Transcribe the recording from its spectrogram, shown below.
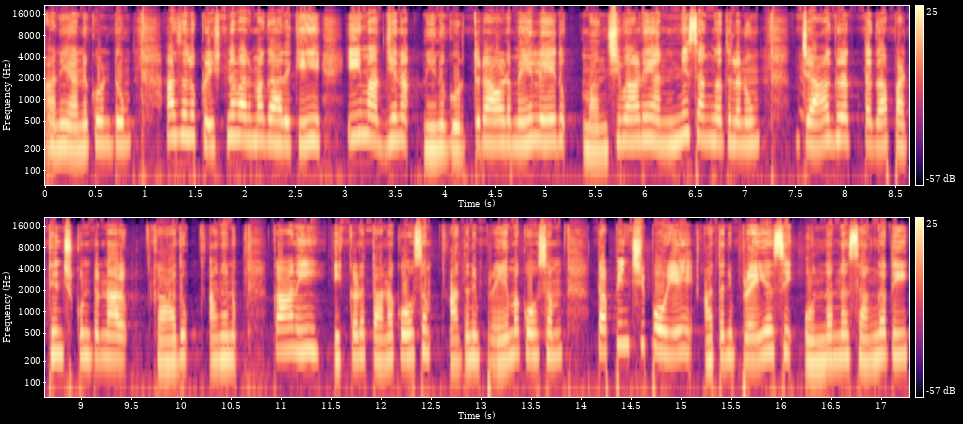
అని అనుకుంటూ అసలు కృష్ణవర్మ గారికి ఈ మధ్యన నేను గుర్తు రావడమే లేదు. మంచివాడే అన్ని సంగతులను జాగ్రత్తగా పట్టించుకుంటున్నారు. కాదు అనను. కానీ ఇక్కడ తన కోసం అతని ప్రేమ కోసం తప్పించిపోయే అతని ప్రేయసి ఉందన్న సంగతి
